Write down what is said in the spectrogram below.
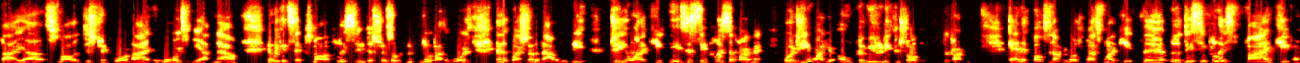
by uh, smaller district or by the wards we have now. And we can say smaller policing districts, or we can do it by the wards. And the question on the ballot would be do you want to keep the existing police department, or do you want your own community controlled department? And if folks in Upper Northwest want to keep the, the DC police, fine, keep them.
